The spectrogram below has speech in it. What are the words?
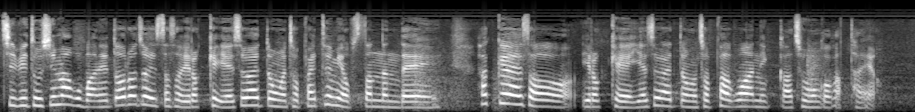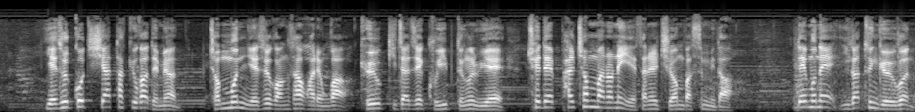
집이 도심하고 많이 떨어져 있어서 이렇게 예술활동을 접할 틈이 없었는데 학교에서 이렇게 예술활동을 접하고 하니까 좋은 것 같아요. 예술꽃 씨앗학교가 되면 전문 예술 강사 활용과 교육 기자재 구입 등을 위해 최대 8천만 원의 예산을 지원받습니다. 때문에 이 같은 교육은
